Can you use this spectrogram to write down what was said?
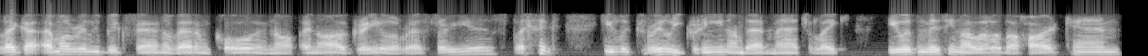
like I'm a really big fan of Adam Cole and all, and how great of a wrestler he is. But he looked really green on that match. Like he was missing a lot of the hard cam.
